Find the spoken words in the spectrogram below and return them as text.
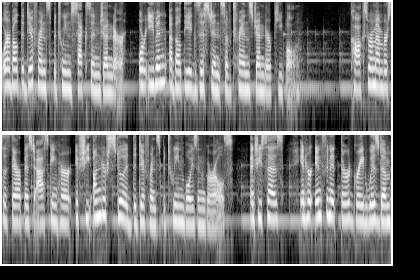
or about the difference between sex and gender or even about the existence of transgender people. Cox remembers the therapist asking her if she understood the difference between boys and girls. And she says, in her infinite third grade wisdom,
